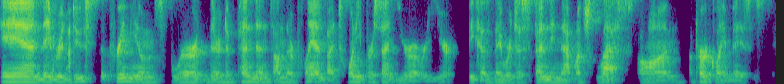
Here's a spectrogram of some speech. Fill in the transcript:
and they reduced the premiums for their dependents on their plan by 20% year over year because they were just spending that much less on a per claim basis.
